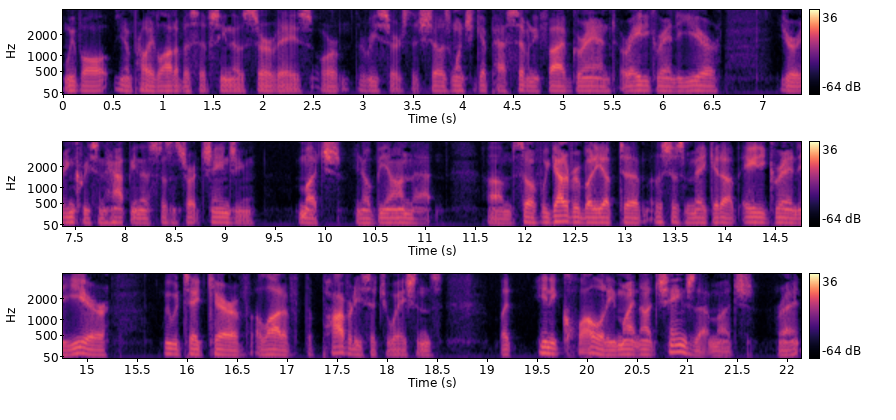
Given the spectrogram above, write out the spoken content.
we've all, you know, probably a lot of us have seen those surveys or the research that shows once you get past 75 grand or 80 grand a year, your increase in happiness doesn't start changing much, you know, beyond that. Um, so if we got everybody up to let's just make it up, eighty grand a year, we would take care of a lot of the poverty situations, but inequality might not change that much, right?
